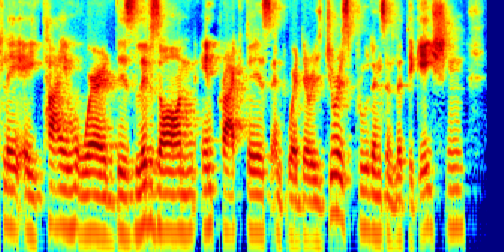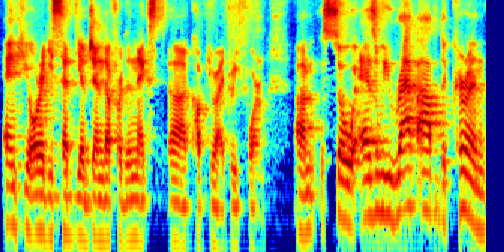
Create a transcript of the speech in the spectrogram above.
play a time where this lives on in practice and where there is jurisprudence and litigation, and you already set the agenda for the next uh, copyright reform. Um, so as we wrap up the current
